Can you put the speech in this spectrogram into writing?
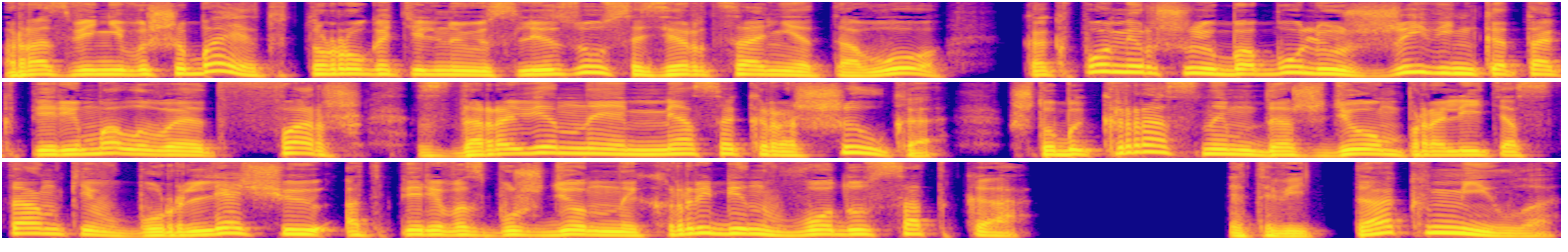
Разве не вышибает трогательную слезу созерцание того, как помершую бабулю живенько так перемалывает в фарш здоровенное мясо-крошилка, чтобы красным дождем пролить останки в бурлящую от перевозбужденных рыбин воду садка? Это ведь так мило.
